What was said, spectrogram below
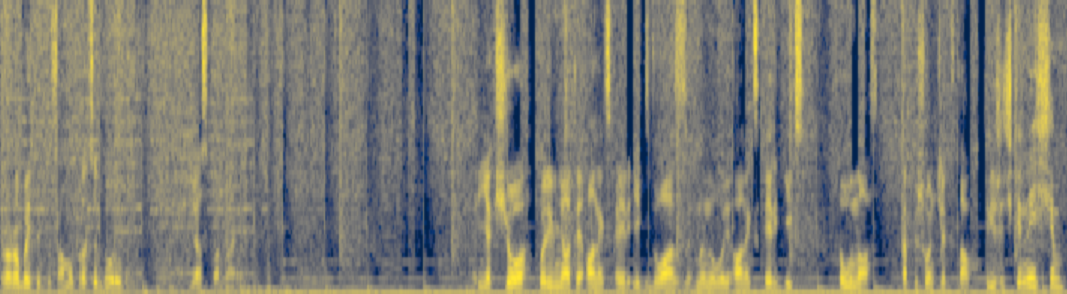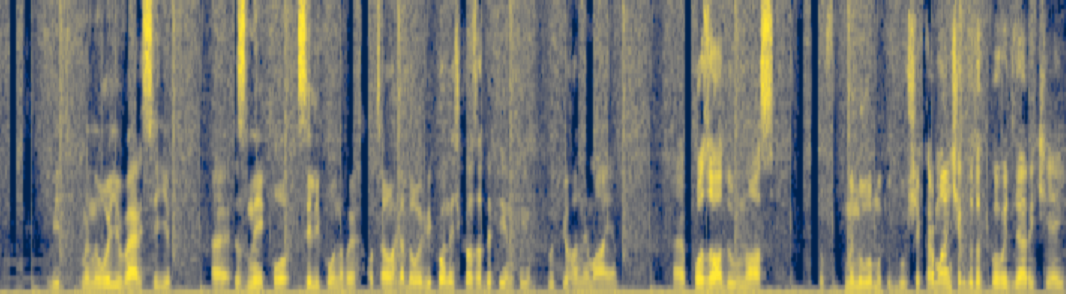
Проробити ту саму процедуру для складання. Якщо порівняти Annex Air X2 з минулою Annex Air X, то у нас капюшончик став трішечки нижчим від минулої версії. Е, Зникло силіконове оце оглядове віконечко за дитинкою, тут його немає. Е, Позаду у нас в минулому тут був ще карманчик додатковий для речей,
